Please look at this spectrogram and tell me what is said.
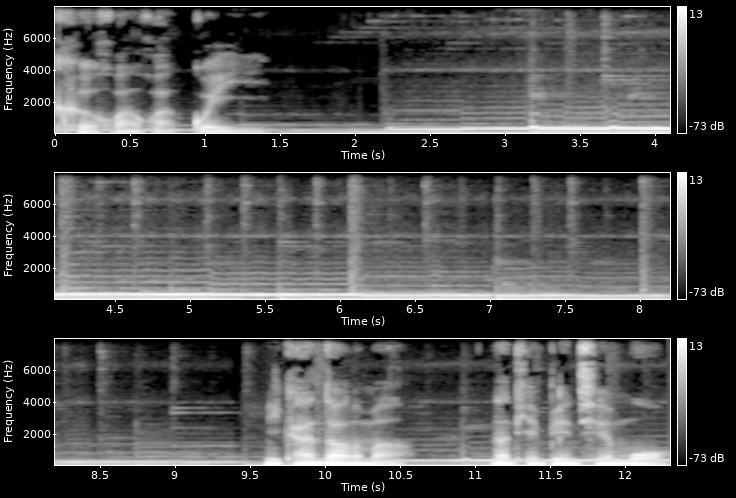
可缓缓归矣。”你看到了吗？那田边阡陌。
